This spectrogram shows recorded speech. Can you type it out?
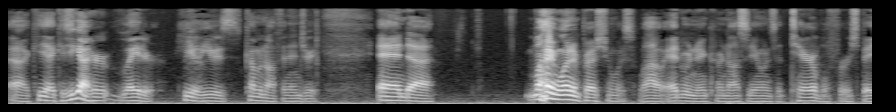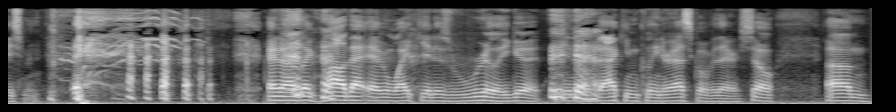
Uh, yeah, because he got hurt later. He he was coming off an injury, and uh, my one impression was, wow, Edwin Encarnacion is a terrible first baseman. and I was like, wow, that Evan White kid is really good. You know, vacuum cleaner esque over there. So. Um,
